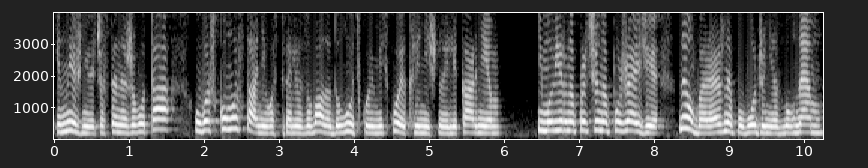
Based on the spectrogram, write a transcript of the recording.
і нижньої частини живота у важкому стані госпіталізували до Луцької міської клінічної лікарні. Ймовірна причина пожежі необережне поводження з вогнем.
